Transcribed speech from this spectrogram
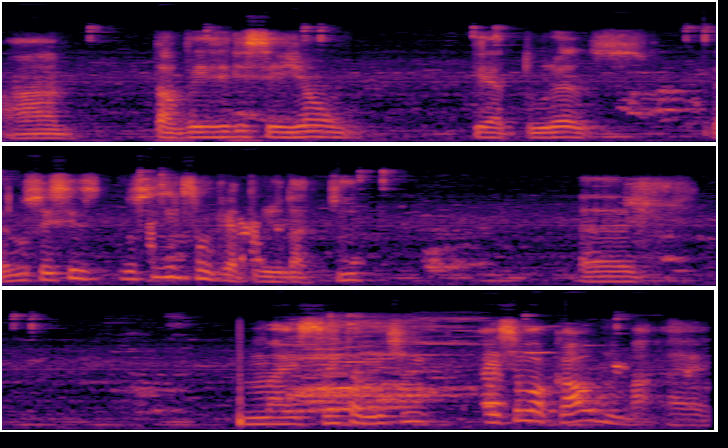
Ah, talvez eles sejam criaturas. Eu não sei se não sei se eles são criaturas daqui. é, mas certamente esse local é,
